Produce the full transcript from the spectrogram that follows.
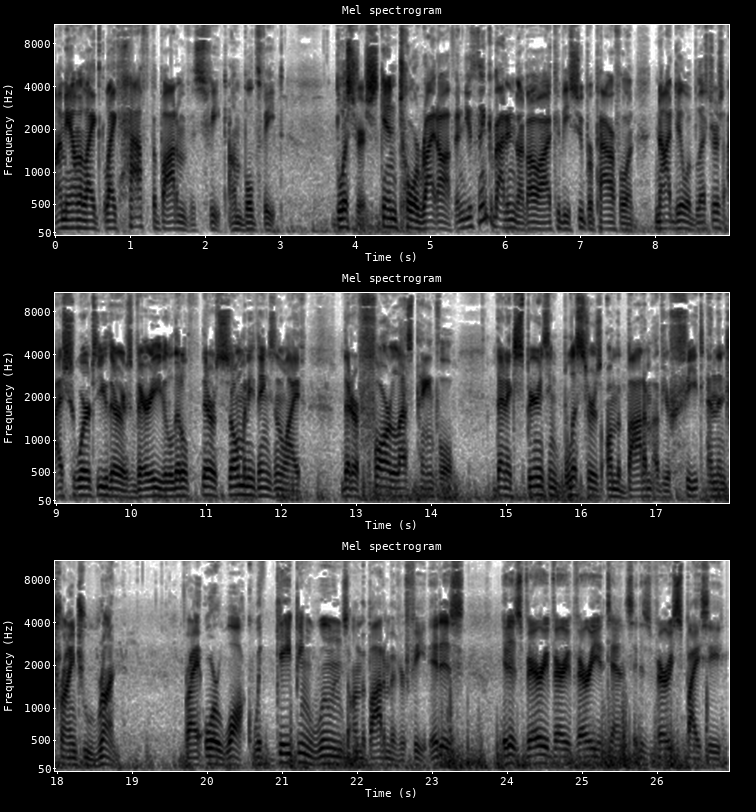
I mean, I'm like like half the bottom of his feet on both feet blisters, skin tore right off. And you think about it and like, oh, I could be super powerful and not deal with blisters. I swear to you, there is very little, there are so many things in life that are far less painful than experiencing blisters on the bottom of your feet and then trying to run. right? Or walk with gaping wounds on the bottom of your feet. It is it is very very very intense. It is very spicy.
